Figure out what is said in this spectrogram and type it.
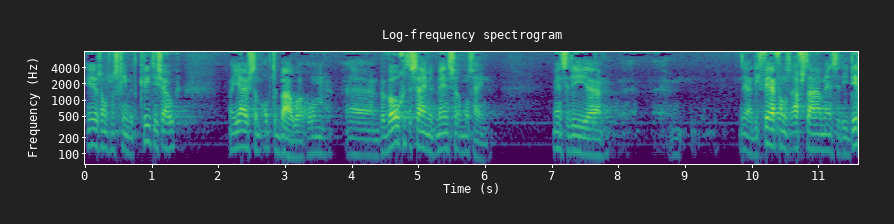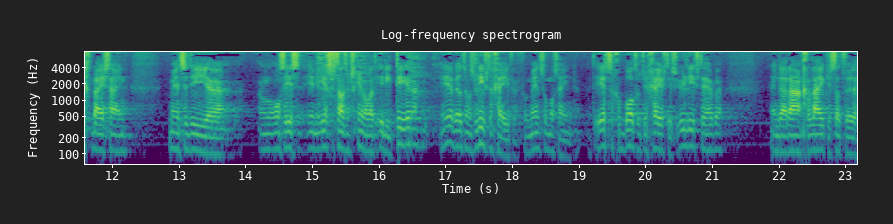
Heer, soms misschien wat kritisch ook. Maar juist om op te bouwen, om uh, bewogen te zijn met mensen om ons heen. Mensen die, uh, ja, die ver van ons afstaan, mensen die dichtbij zijn. Mensen die ons in de eerste instantie misschien wel wat irriteren. Heer, wilt u ons liefde geven voor mensen om ons heen. Het eerste gebod wat u geeft is u lief te hebben. En daaraan gelijk is dat we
